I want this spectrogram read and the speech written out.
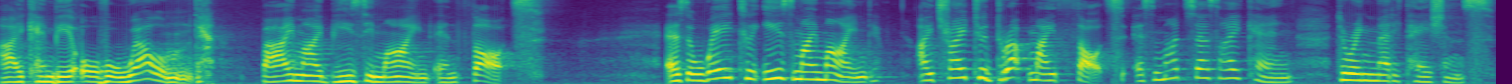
I can be overwhelmed by my busy mind and thoughts. As a way to ease my mind, I try to drop my thoughts as much as I can during meditations.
